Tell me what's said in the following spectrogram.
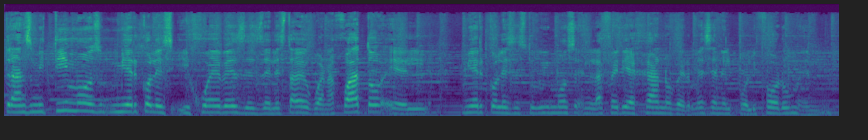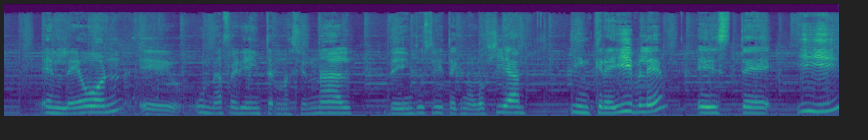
transmitimos miércoles y jueves desde el estado de Guanajuato. El miércoles estuvimos en la feria Hanover Mes en el Poliforum en, León, eh, una feria internacional de industria y tecnología increíble. Este, y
